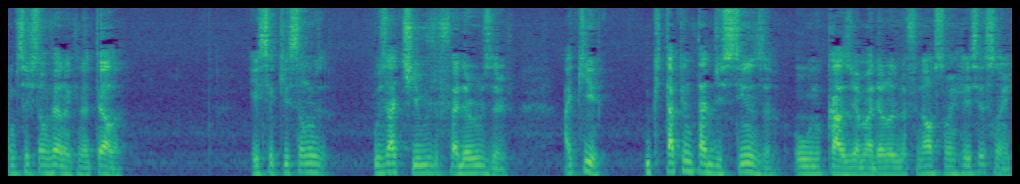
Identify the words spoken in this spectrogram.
Como vocês estão vendo aqui na tela, esse aqui são os ativos do Federal Reserve. Aqui, o que está pintado de cinza, ou no caso de amarelo ali no final, são as recessões.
